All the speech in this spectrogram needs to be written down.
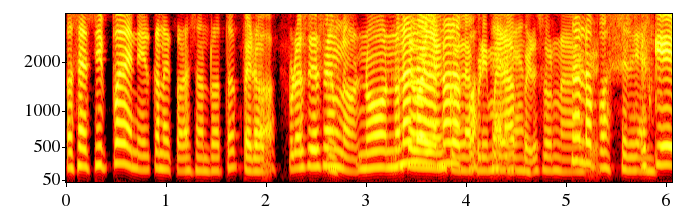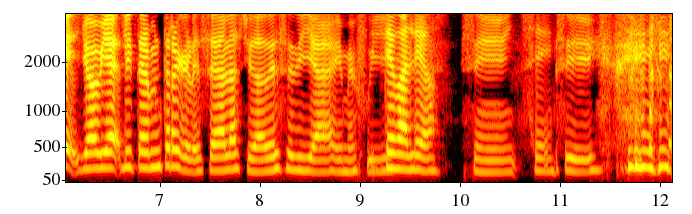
o sea, sí pueden ir con el corazón roto, Pero procesenlo, pues, no, no, no se lo- vayan no con la primera persona. no lo que- posterguen. Es que yo había, literalmente regresé a la ciudad ese día y me fui. Te valió. Sí, Sí. sí.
